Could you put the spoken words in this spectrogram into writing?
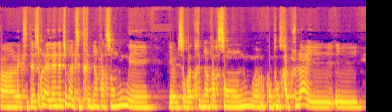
enfin l'acceptation. La, la, nature elle sait très bien faire sans nous et, et elle saura très bien faire sans nous quand on sera plus là. Et, et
